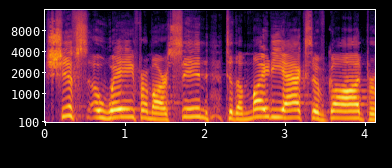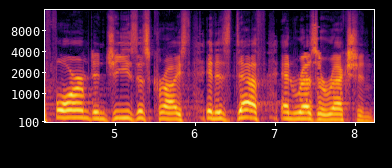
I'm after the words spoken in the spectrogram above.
shifts away from our sin to the mighty acts of God performed in Jesus Christ in his death and resurrection.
